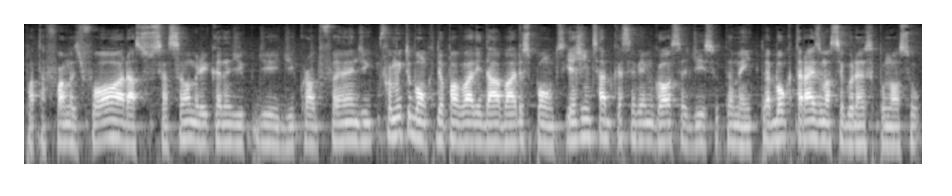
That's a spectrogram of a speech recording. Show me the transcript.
plataformas de fora, a Associação Americana de, de, de Crowdfunding. Foi muito bom, que deu para validar vários pontos. E a gente sabe que a CVM gosta disso também. Então é bom que traz uma segurança para o nosso,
